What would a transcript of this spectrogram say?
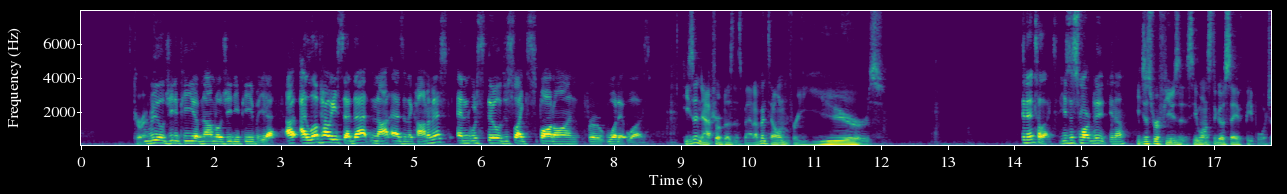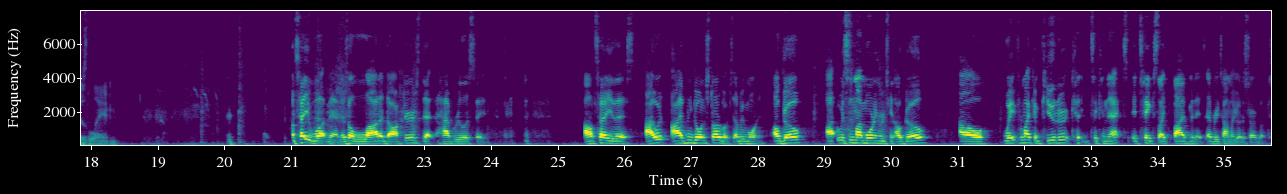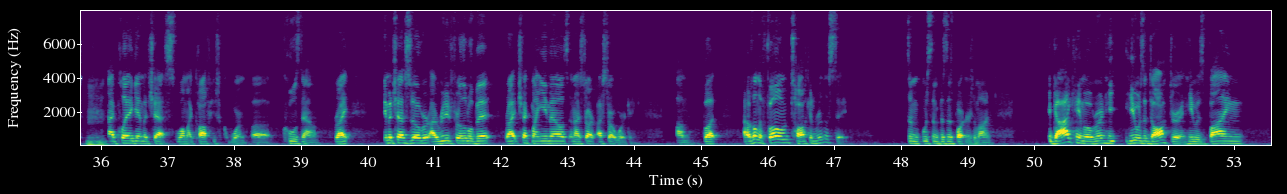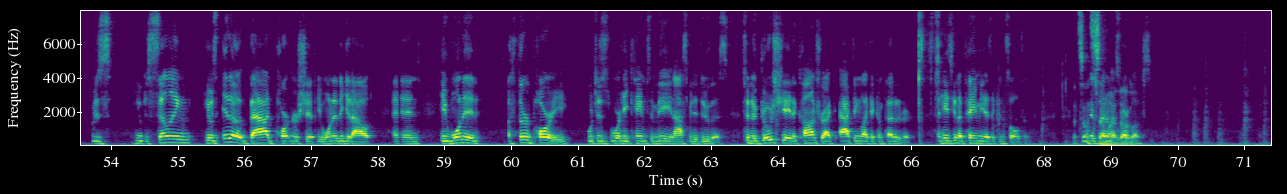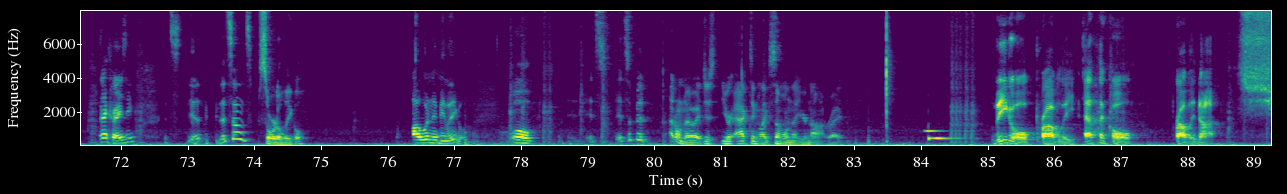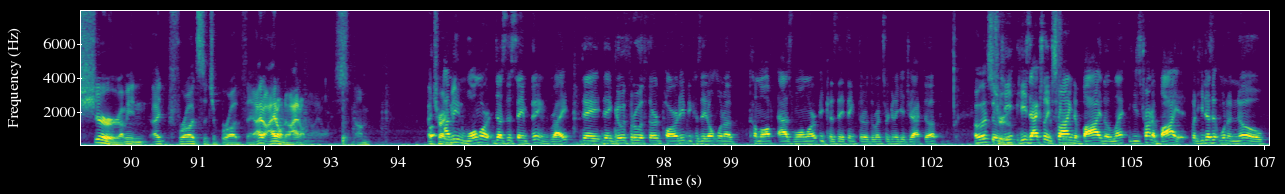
correct. Real GDP, you have nominal GDP, but yeah, I, I love how he said that, not as an economist, and was still just like spot on for what it was. He's a natural businessman. I've been telling him for years. An intellect. He's a smart dude, you know? He just refuses. He wants to go save people, which is lame. I'll tell you what, man. There's a lot of doctors that have real estate. I'll tell you this. I would. I've been going to Starbucks every morning. I'll go. I, this is my morning routine. I'll go. I'll wait for my computer co- to connect. It takes like five minutes every time I go to Starbucks. I play a game of chess while my coffee warm, uh, cools down. Right. Game of chess is over. I read for a little bit. Right. Check my emails and I start. I start working. Um, but I was on the phone talking real estate some, with some business partners of mine a guy came over and he he was a doctor and he was buying he was he was selling he was in a bad partnership he wanted to get out and he wanted a third party which is where he came to me and asked me to do this to negotiate a contract acting like a competitor and he's going to pay me as a consultant That sounds instead of legal. Starbucks that crazy It's yeah, that sounds sort of legal. why wouldn't it be legal Well, it's it's a bit. I don't know. It just you're acting like someone that you're not, right? legal, probably. Ethical, probably not. Sure. I mean, I, fraud's such a broad thing. I don't. I don't know. I don't know. I don't. I'm. I try to. I be- mean, Walmart does the same thing, right? They they go through a third party because they don't want to come off as Walmart because they think their the rents are going to get jacked up. oh, that's So true. he, he's actually That's trying true. to buy the le- he's trying to buy it, but he doesn't want to know.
